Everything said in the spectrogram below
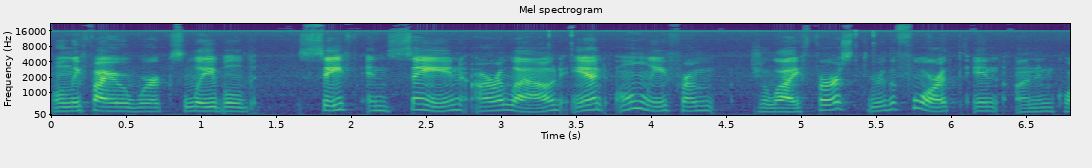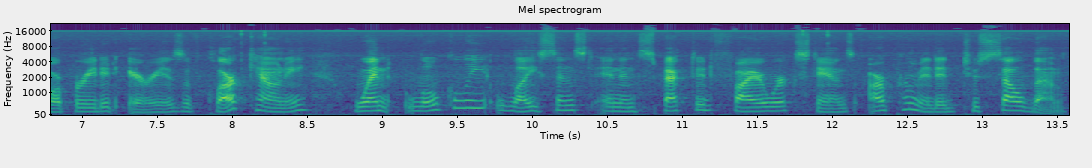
Only fireworks labeled safe and sane are allowed, and only from July 1st through the 4th in unincorporated areas of Clark County when locally licensed and inspected fireworks stands are permitted to sell them.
